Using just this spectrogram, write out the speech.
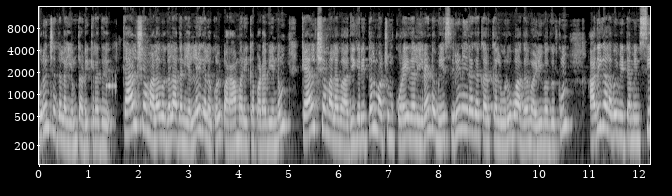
உறிஞ்சுதலையும் தடுக்கிறது. கால்சியம் அளவுகள் அதன் எல்லைகளுக்குள் பராமரிக்கப்பட வேண்டும். கால்சியம் அளவு அதிகரித்தல் மற்றும் குறைதல் இரண்டுமே சிறுநீரக கற்கள் உருவாக வழிவகுக்கும். அதிக அளவு விட்டமின் சி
